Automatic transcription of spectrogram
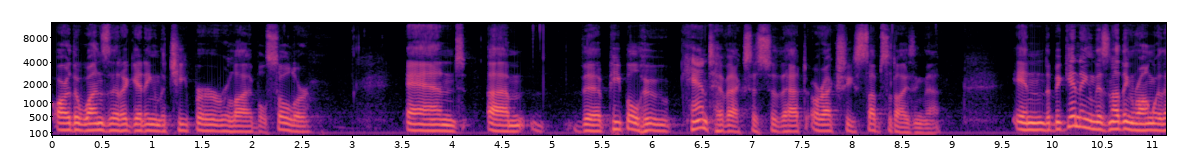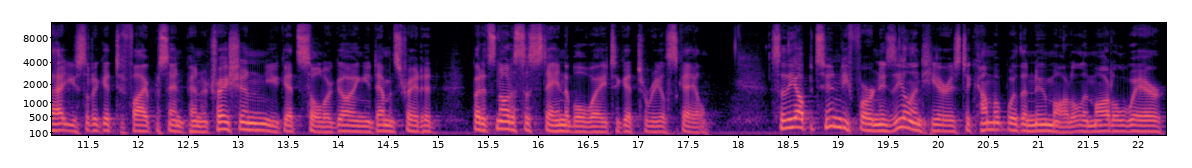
are the ones that are getting the cheaper, reliable solar. And um, the people who can't have access to that are actually subsidizing that. In the beginning, there's nothing wrong with that. You sort of get to 5% penetration, you get solar going, you demonstrate it, but it's not a sustainable way to get to real scale. So the opportunity for New Zealand here is to come up with a new model, a model where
